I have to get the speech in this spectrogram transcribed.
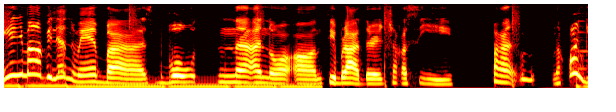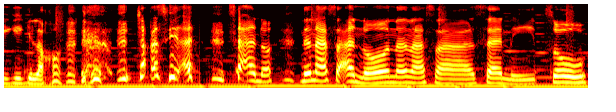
ayan yung mga Villanuevas, both na ano, um, si brother tsaka si, parang, naku, ang gigigil ako. tsaka si, sa ano, na nasa ano, na nasa Senate. So,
